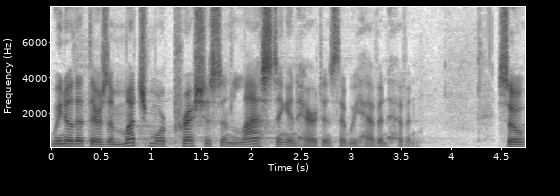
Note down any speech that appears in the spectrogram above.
we know that there's a much more precious and lasting inheritance that we have in heaven. So,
